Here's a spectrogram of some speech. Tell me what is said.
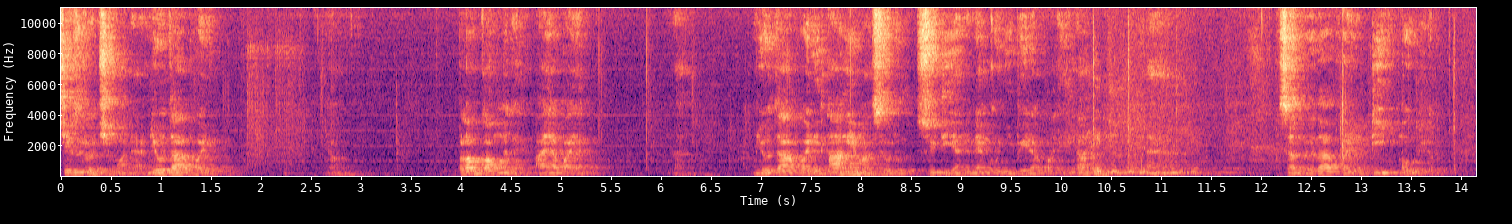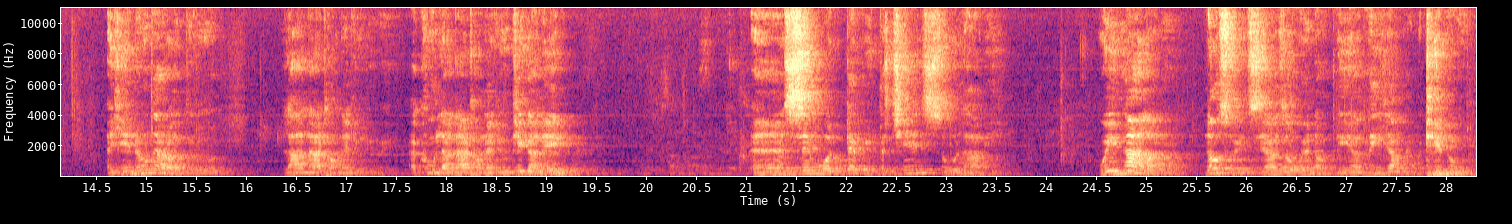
ကျေးဇူးတော်ချီးမွမ်းတယ်အမျိုးသားအဖွဲ့နော်ဘလောက်ကောင်းမလဲအားရပါရနော်မြို့သားအဖွဲ့တွေအားငယ်မှာဆိုလို့ဆွီတီကလည်းနည်းနည်းကူညီပေးတာပါလေနော်အဲဆိုမြို့သားအဖွဲ့တွေတီးမှုတ်ပြီးတော့အရင်တော့ကတော့သူတို့လာနာထောင်တဲ့လူတွေပဲအခုလာနာထောင်တဲ့လူဖြစ်ကနေ အဲစင်ဘောတက်ပြီးတချင်းဆိုလာပြီဝေငှလာပြီနောက်ဆိုရင်ဆရာဇော်ဝဲတော်နေရာသိရမယ်မထင်တော့ဘူး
